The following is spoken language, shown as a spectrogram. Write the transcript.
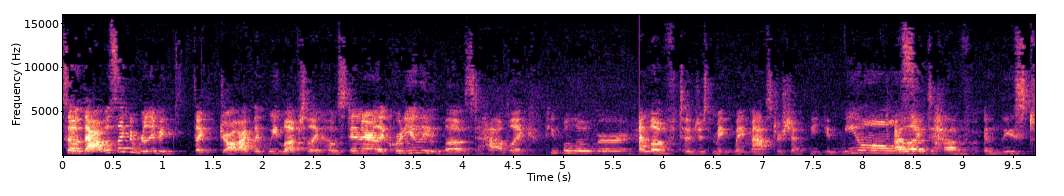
so that was like a really big like drawback. Like we love to like host dinner. Like cordelia loves to have like people over. I love to just make my master chef vegan meals. I like to have at least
